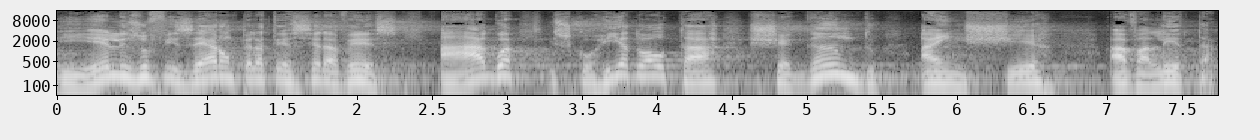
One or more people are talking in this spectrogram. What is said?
e eles o fizeram pela terceira vez. A água escorria do altar, chegando a encher a valeta.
